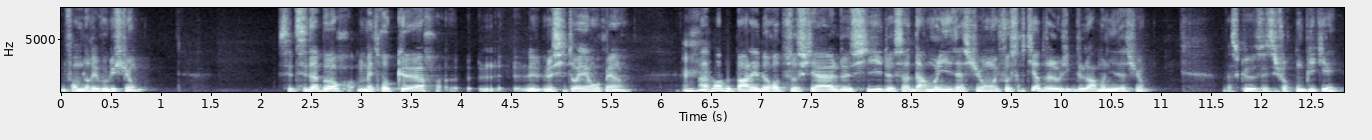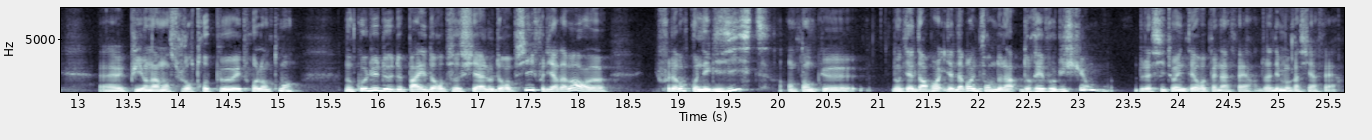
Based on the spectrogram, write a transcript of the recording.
une forme de révolution. C'est d'abord mettre au cœur le, citoyen européen. Mhm. Avant de parler d'Europe sociale, de ci, de ça, d'harmonisation, il faut sortir de la logique de l'harmonisation. Parce que c'est toujours compliqué. Euh, et puis on avance toujours trop peu et trop lentement. Donc au lieu de, de parler d'Europe sociale ou d'Europe si, il faut dire d'abord, euh, il faut d'abord qu'on existe en tant que. Donc il y a d'abord, il y a d'abord une forme de, la, de révolution de la citoyenneté européenne à faire, de la démocratie à faire.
